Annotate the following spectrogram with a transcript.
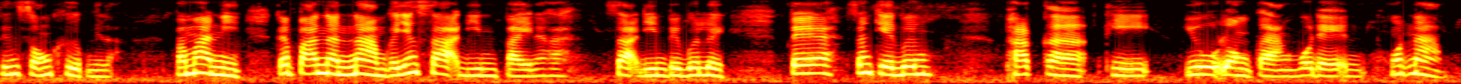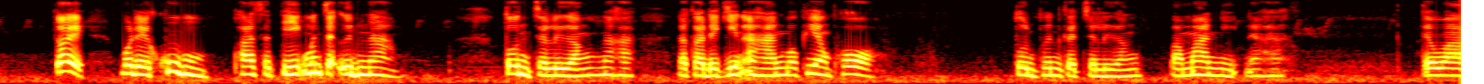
ถึงสองคืบนี่แหละประมาณนี้แต่ปานนั้นน้ำก็ยังสะดินไปนะคะสะดินไปเบิดเลย แต่สังเกตเบิ่ง พักที่อยู่รองกลางโบเดนหดน้ำเอ้ยโบเดคุ้มพลาสติกมันจะอึนน้ำต้นจะเหลืองนะคะ แล้วก็ได้กินอาหารบ่เพียงพอต้นเพิ่นก็จะเหลืองประมาณนี้นะคะ แต่ว่า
